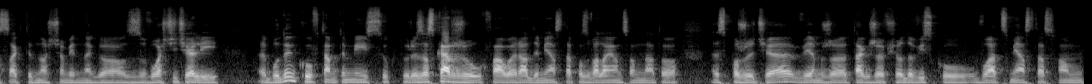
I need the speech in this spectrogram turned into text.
z aktywnością jednego z właścicieli budynku w tamtym miejscu, który zaskarżył uchwałę Rady Miasta pozwalającą na to spożycie. Wiem, że także w środowisku władz miasta są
